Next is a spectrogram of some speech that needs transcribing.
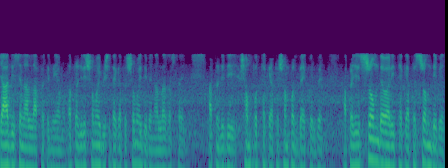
যা দিয়েছেন আল্লাহ আপনাকে নিয়ামত। আপনার যদি সময় বেশি থাকে, আপনি সময় দিবেন আল্লাহর রাস্তায়। আপনার যদি সম্পদ থাকে, আপনি সম্পদ ব্যয় করবেন। আপনার যদি শ্রম দেওয়ারই থাকে, আপনি শ্রম দেবেন।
